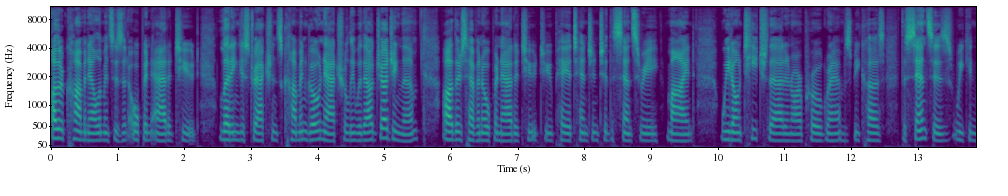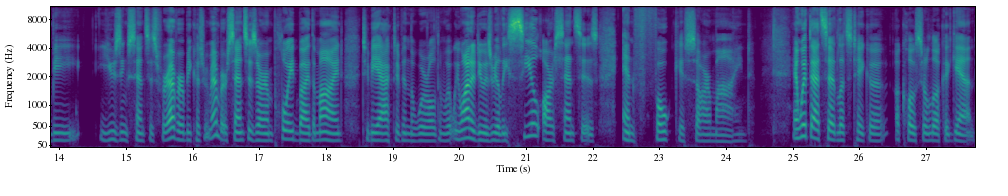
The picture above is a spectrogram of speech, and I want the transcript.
other common elements is an open attitude, letting distractions come and go naturally without judging them. Others have an open attitude to pay attention to the sensory mind. We don't teach that in our programs because the senses, we can be using senses forever because remember, senses are employed by the mind to be active in the world. And what we want to do is really seal our senses and focus our mind. And with that said, let's take a, a closer look again.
